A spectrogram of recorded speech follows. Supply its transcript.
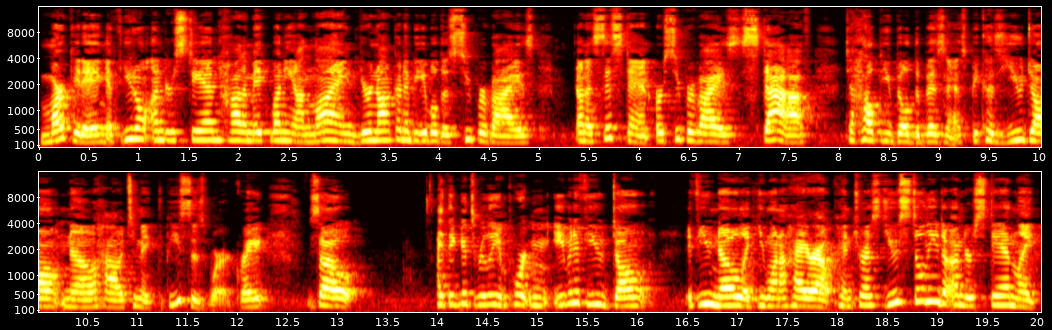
marketing, if you don't understand how to make money online, you're not going to be able to supervise an assistant or supervise staff to help you build the business because you don't know how to make the pieces work, right? So I think it's really important, even if you don't, if you know like you want to hire out Pinterest, you still need to understand like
